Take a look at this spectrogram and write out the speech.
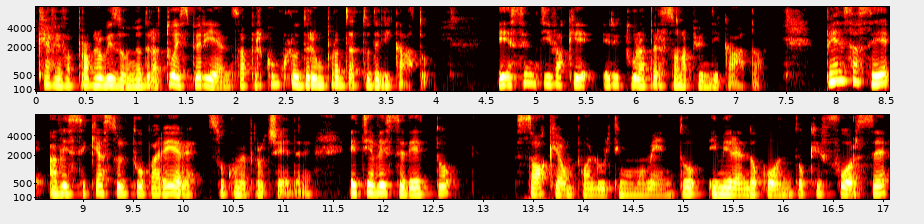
che aveva proprio bisogno della tua esperienza per concludere un progetto delicato e sentiva che eri tu la persona più indicata. Pensa se avesse chiesto il tuo parere su come procedere e ti avesse detto so che è un po' all'ultimo momento e mi rendo conto che forse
